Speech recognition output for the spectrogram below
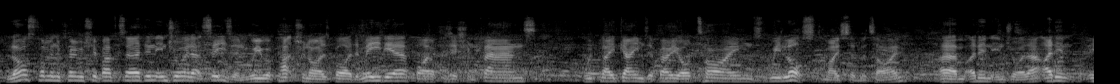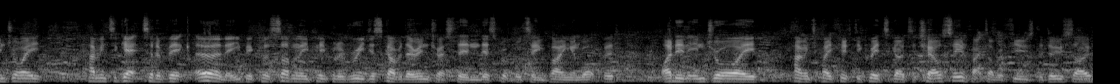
Last time in the Premiership, I have say I didn't enjoy that season. We were patronised by the media, by opposition fans. We played games at very odd times. We lost most of the time. Um, I didn't enjoy that. I didn't enjoy having to get to the Vic early because suddenly people had rediscovered their interest in this football team playing in Watford. I didn't enjoy having to pay 50 quid to go to Chelsea. In fact, I refused to do so.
